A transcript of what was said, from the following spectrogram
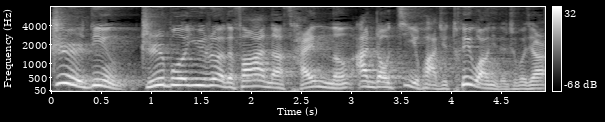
制定直播预热的方案呢，才能按照计划去推广你的直播间，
